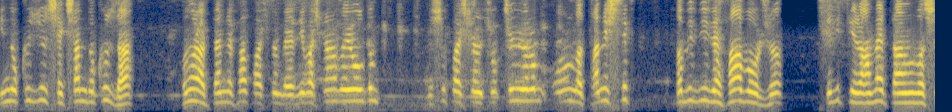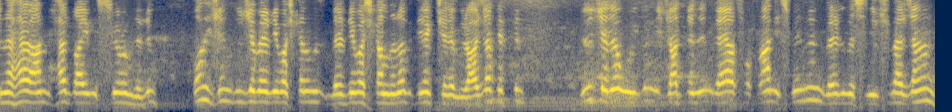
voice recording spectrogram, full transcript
1989'da Konur Alp'ten Refah Partisi'nin belediye başkan adayı oldum. Yusuf Başkan'ı çok seviyorum. Onunla tanıştık. Tabii bir vefa borcu. Dedik ki rahmetle anılmasını her an her daim istiyorum dedim. Onun için Düzce Belediye Başkanımız, Belediye Başkanlığı'na bir dilekçeyle müracaat ettim. Düzce'de uygun bir caddenin veya sokağın isminin verilmesini, Yusuf Ercan'ın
